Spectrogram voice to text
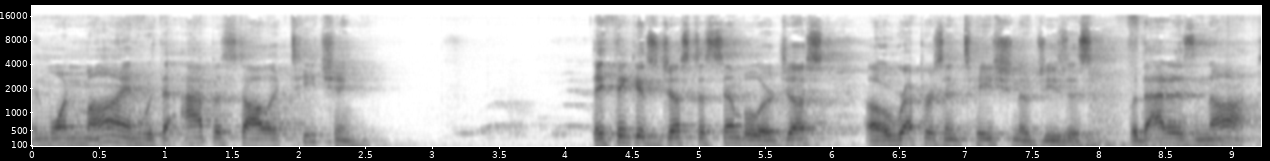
and one mind with the apostolic teaching. They think it's just a symbol or just a representation of Jesus, but that is not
